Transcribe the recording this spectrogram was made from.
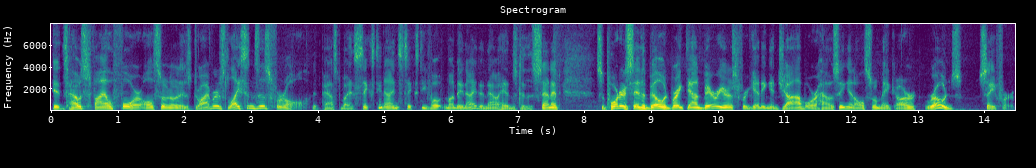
it's House File 4, also known as Driver's Licenses for All. It passed by a 69 60 vote Monday night and now heads to the Senate. Supporters say the bill would break down barriers for getting a job or housing and also make our roads safer.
